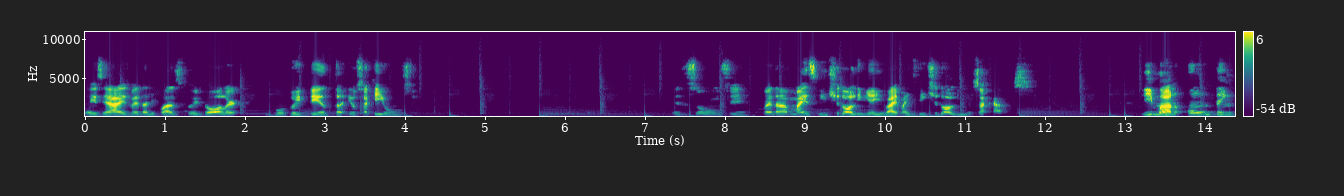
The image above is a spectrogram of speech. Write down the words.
10 reais vai dar ali quase 2 dólares. 1.80 eu saquei 11. Vezes 11, vai dar mais 20 dolinhos aí, vai, mais 20 dolinhos sacados. E, mano, ontem,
